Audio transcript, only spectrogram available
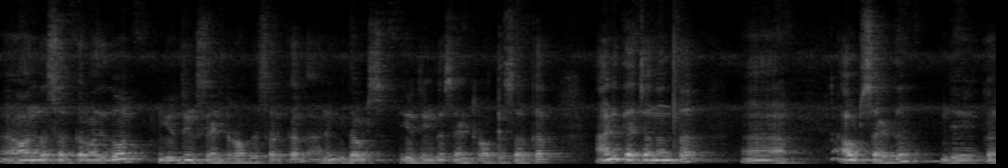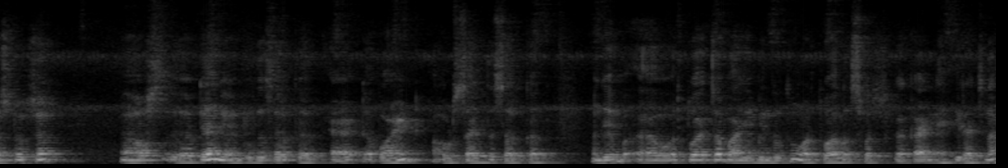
ऑन द सर्कलमध्ये दोन using centre of the circle आणि without using the centre of the circle आणि त्याच्यानंतर आउटसाईड द म्हणजे construction of tan to the circle at a point outside the circle म्हणजे वर्तुळाच्या बाह्यबिंदूतून वर्तुळाला स्पर्शिका काढणे ही रचना.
